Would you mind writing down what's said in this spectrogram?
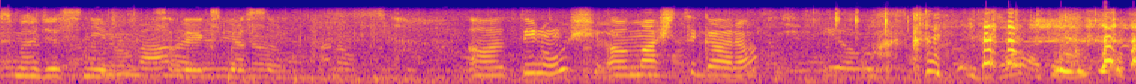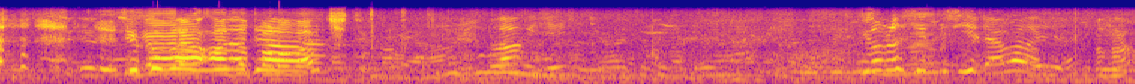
Jsme děsní, no, s AliExpressem. Ano. Nůž, a máš cigára? Jo. Cigára a zapalovač? Jo, vlastně ty si je dávala, že? Aha.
